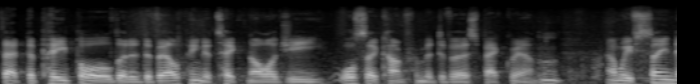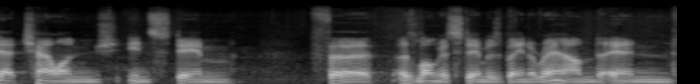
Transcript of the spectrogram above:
that the people that are developing the technology also come from a diverse background. Mm. And we've seen that challenge in STEM for as long as STEM has been around. And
